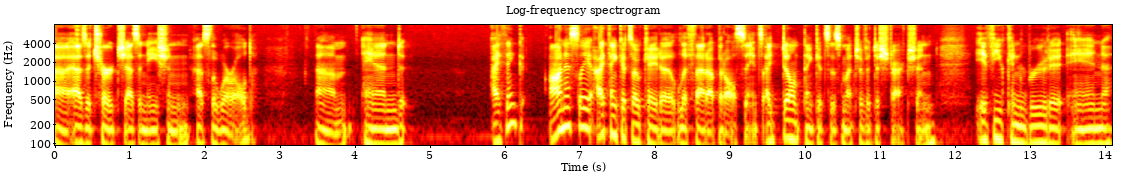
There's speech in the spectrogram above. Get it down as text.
uh, as a church, as a nation, as the world? Um, and I think honestly, I think it's okay to lift that up at All Saints. I don't think it's as much of a distraction if you can root it in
